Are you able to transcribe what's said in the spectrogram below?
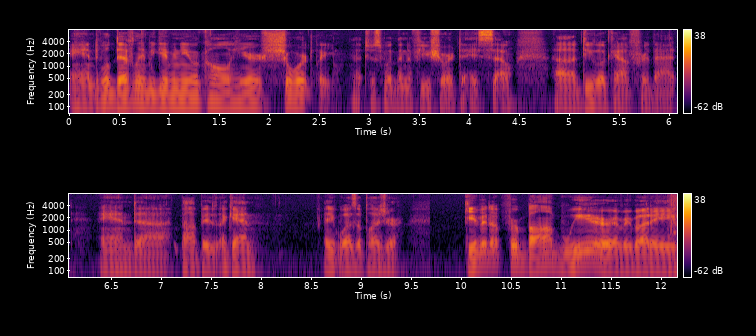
and we'll definitely be giving you a call here shortly, uh, just within a few short days. So uh, do look out for that. And uh, Bob is again, it was a pleasure. Give it up for Bob Weir, everybody.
